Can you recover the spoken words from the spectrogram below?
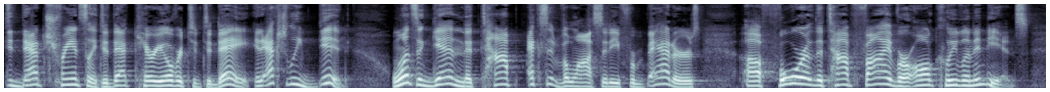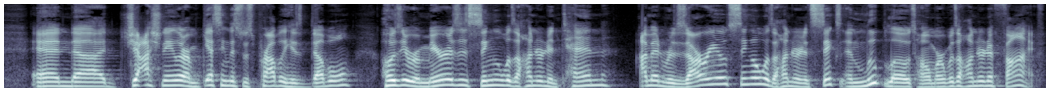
did that translate? Did that carry over to today? It actually did. Once again, the top exit velocity for batters, uh, four of the top five are all Cleveland Indians. And uh, Josh Naylor, I'm guessing this was probably his double. Jose Ramirez's single was 110. Amed Rosario's single was 106, and Lowe's homer was 105.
